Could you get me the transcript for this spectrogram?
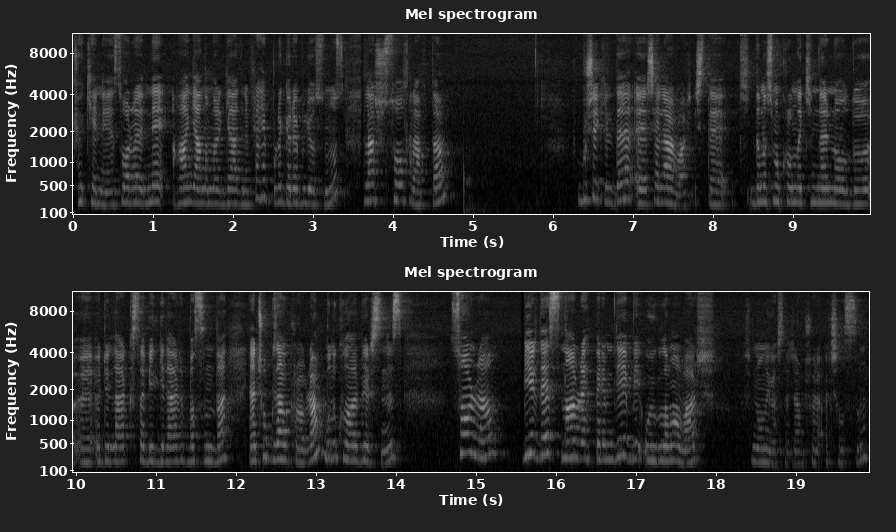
kökeni, sonra ne hangi anlamlara geldiğini falan hep burada görebiliyorsunuz. Mesela şu sol tarafta bu şekilde e, şeyler var. İşte danışma kurulunda kimlerin olduğu, e, ödüller, kısa bilgiler basında. Yani çok güzel bir program. Bunu kullanabilirsiniz. Sonra bir de sınav rehberim diye bir uygulama var. Şimdi onu göstereceğim. Şöyle açılsın.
